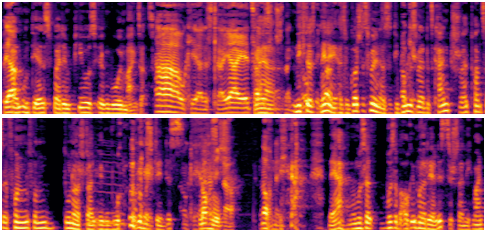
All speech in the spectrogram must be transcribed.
Ja. Ähm, und der ist bei den Pios irgendwo im Einsatz. Ah, okay, alles klar. Ja, jetzt habe ja, ich verstanden. Nicht, dass, okay, nee, nee, also um Gottes Willen, also die Bundeswehr okay. hat jetzt keinen Streitpanzer von, von Donaustahl irgendwo okay. rumstehen. Das, okay, noch nicht. Klar. Noch nicht. Ja, naja, man muss, halt, muss aber auch immer realistisch sein. Ich meine,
